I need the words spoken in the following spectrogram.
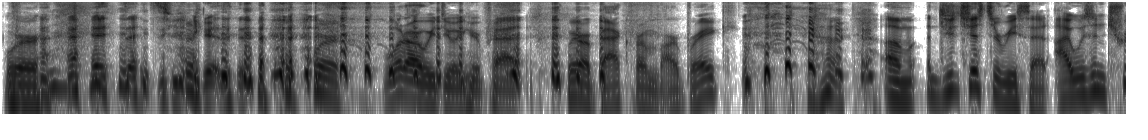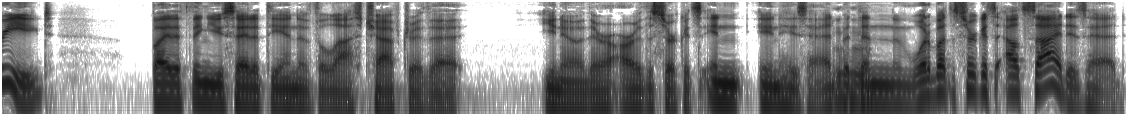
We're That's- what are we doing here, Pat? we are back from our break. um, just, just to reset, I was intrigued by the thing you said at the end of the last chapter that you know there are the circuits in in his head, but Mhm. then what about the circuits outside his head?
